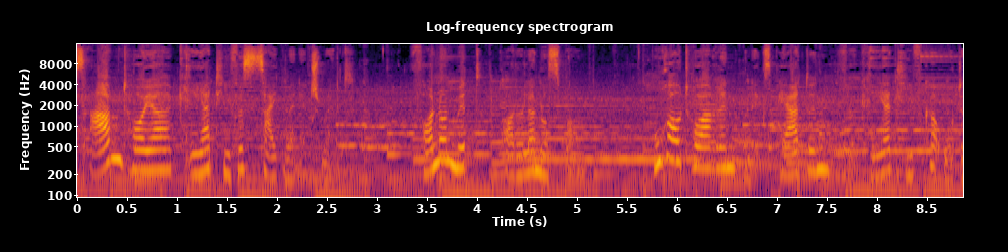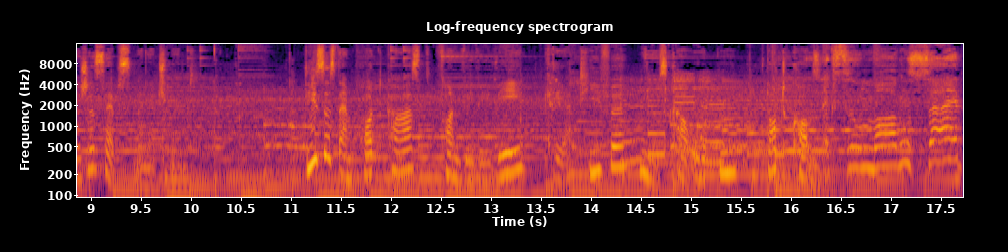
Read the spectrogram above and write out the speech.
Das Abenteuer kreatives Zeitmanagement. Von und mit Cordula Nussbaum. Buchautorin und Expertin für kreativ-chaotisches Selbstmanagement. Dies ist ein Podcast von www.kreative-chaoten.com. morgens Zeit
